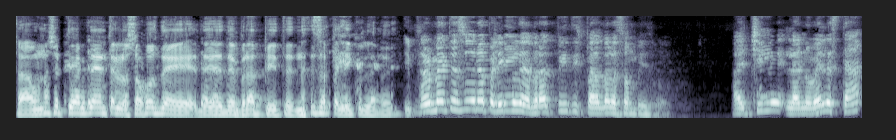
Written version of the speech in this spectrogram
Sea, uno se pierde entre los ojos de, de, de Brad Pitt en esa película. güey. Realmente es una película de Brad Pitt disparando a los zombies, güey. Al chile, la novela está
